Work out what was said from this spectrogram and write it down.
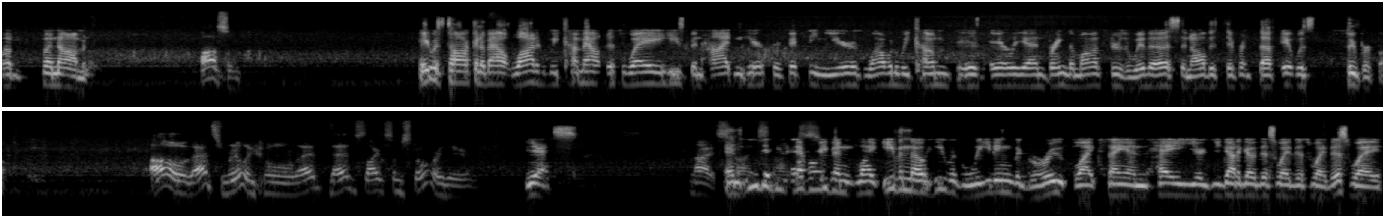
uh, phenomenal. Awesome. He was talking about why did we come out this way? He's been hiding here for 15 years. Why would we come to his area and bring the monsters with us and all this different stuff? It was super fun. Oh, that's really cool. That that's like some story there. Yes. Nice. And he didn't nice. ever even like, even though he was leading the group, like saying, "Hey, you you got to go this way, this way, this way."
